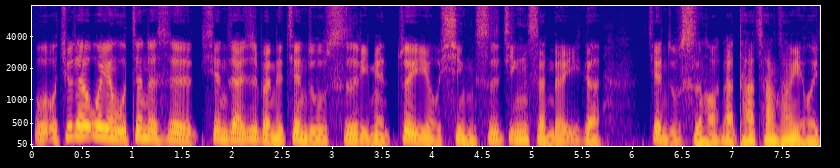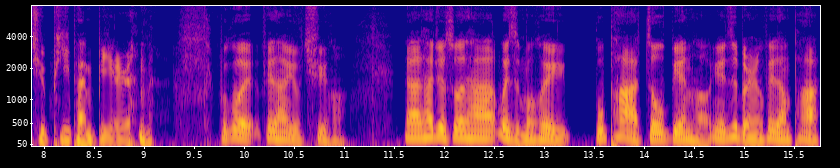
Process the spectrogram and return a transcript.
我我觉得魏延吴真的是现在日本的建筑师里面最有醒思精神的一个建筑师哈。那他常常也会去批判别人，不过非常有趣哈。那他就说他为什么会不怕周边哈？因为日本人非常怕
